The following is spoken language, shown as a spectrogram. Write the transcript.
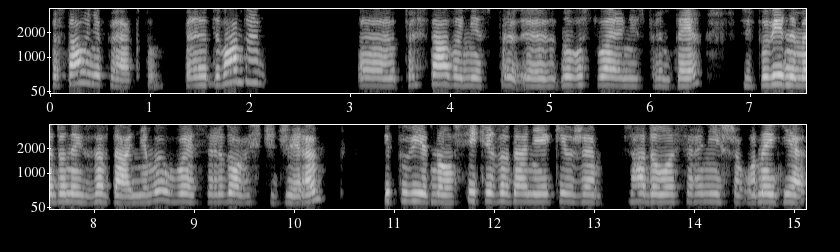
Представлення проекту. Перед вами е, представлені спри- е, новостворені спринти з відповідними до них завданнями в середовищі Jira. Відповідно, всі ті завдання, які вже згадувалися раніше, вони є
